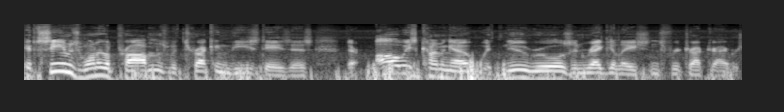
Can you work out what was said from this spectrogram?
It seems one of the problems with trucking these days is they're always coming out with new rules and regulations for truck drivers.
